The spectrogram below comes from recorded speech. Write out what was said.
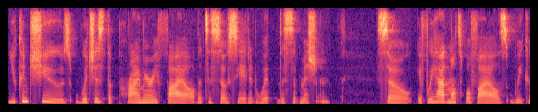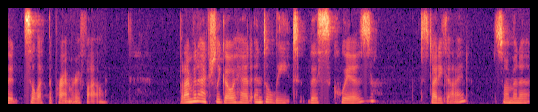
you can choose which is the primary file that's associated with the submission. So if we had multiple files, we could select the primary file. But I'm going to actually go ahead and delete this quiz study guide. So I'm going to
